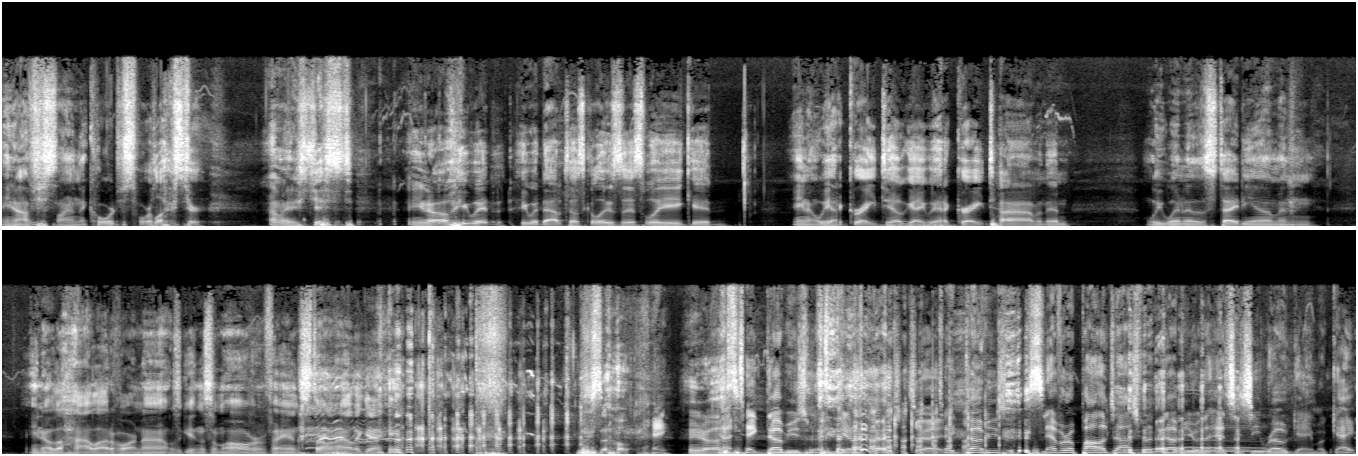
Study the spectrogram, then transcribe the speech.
you know, I've just learned that sore loser. I mean, it's just, you know, he went he went down to Tuscaloosa this week, and you know, we had a great tailgate, we had a great time, and then we went into the stadium and you know, the highlight of our night was getting some Auburn fans thrown out of the game. so, hey, you know, gotta take W's. That's right. Take W's. Never apologize for a W in the SEC road game. Okay.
